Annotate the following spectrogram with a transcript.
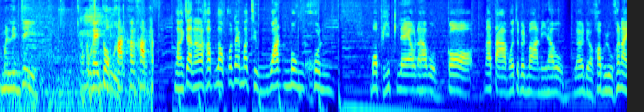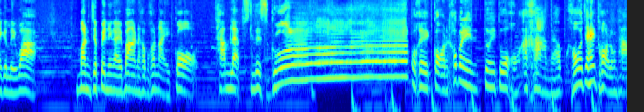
เหมือนลิ้นจี่โอเคจบคัดคัดคัด หลังจากนั้นนะครับเราก็ได้มาถึงวัดมงคลบพิษแล้วนะครับผมก็หน้าตามนก็จะเป็นประมาณนี้นะครับผมแล้วเดี๋ยวเข้าไปดูข้างในกันเลยว่า มันจะเป็นยังไงบ้างนะครับข้างในก็ time lapse let's go โอเค ก่อนเข้าไปในตัวในตัวของอาคารนะครับเขาก็จะให้ถอดรองเท้า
